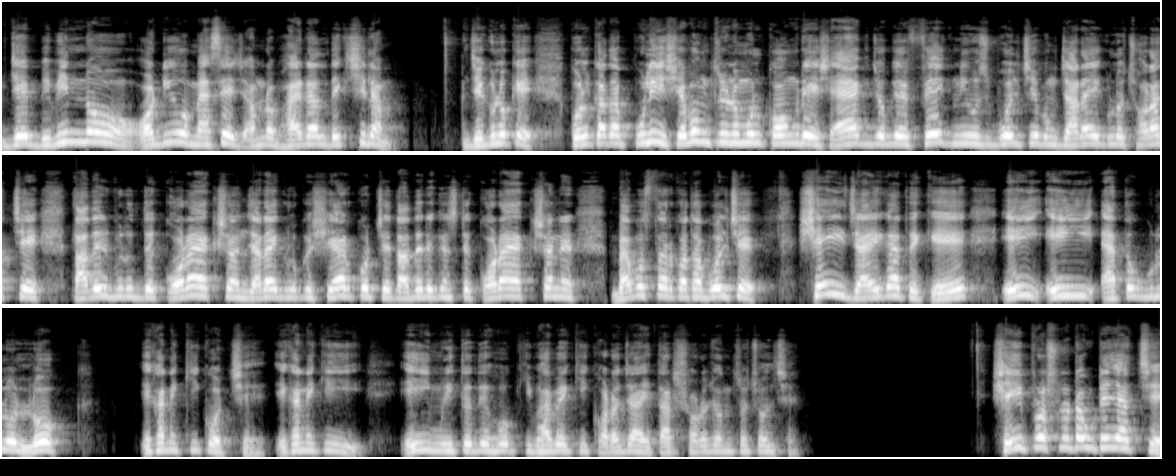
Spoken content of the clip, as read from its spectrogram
যে বিভিন্ন অডিও মেসেজ আমরা ভাইরাল দেখছিলাম যেগুলোকে কলকাতা পুলিশ এবং তৃণমূল কংগ্রেস একযোগে ফেক নিউজ বলছে এবং যারা এগুলো ছড়াচ্ছে, তাদের বিরুদ্ধে কড়া অ্যাকশন যারা এগুলোকে শেয়ার করছে, তাদের এগেনস্টে কড়া অ্যাকশনের ব্যবস্থার কথা বলছে। সেই জায়গা থেকে এই এই এতগুলো লোক এখানে কি করছে? এখানে কি এই মৃতদেহ কীভাবে কি করা যায়? তার ষড়যন্ত্র চলছে? সেই প্রশ্নটা উঠে যাচ্ছে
